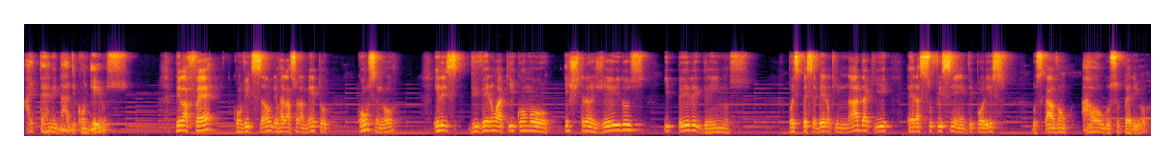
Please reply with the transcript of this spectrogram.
a eternidade com Deus. Pela fé, convicção de um relacionamento com o Senhor, eles viveram aqui como estrangeiros e peregrinos pois perceberam que nada aqui era suficiente e por isso buscavam algo superior.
